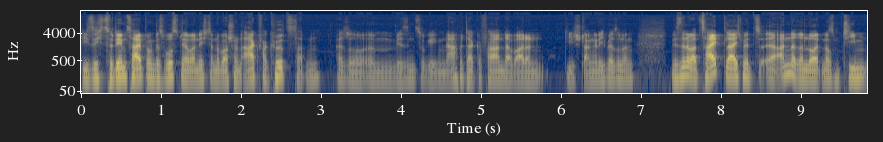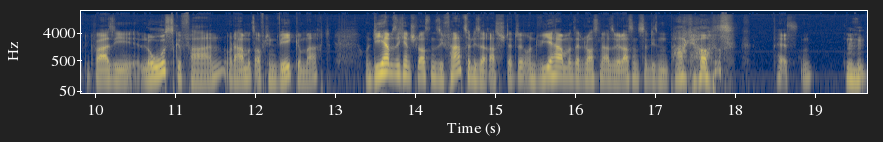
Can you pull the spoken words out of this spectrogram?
die sich zu dem Zeitpunkt, das wussten wir aber nicht, dann aber schon arg verkürzt hatten. Also ähm, wir sind so gegen Nachmittag gefahren, da war dann die Schlange nicht mehr so lang. Wir sind aber zeitgleich mit äh, anderen Leuten aus dem Team quasi losgefahren oder haben uns auf den Weg gemacht. Und die haben sich entschlossen, sie fahren zu dieser Raststätte und wir haben uns entschlossen, also wir lassen uns in diesem Parkhaus testen. Mhm.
